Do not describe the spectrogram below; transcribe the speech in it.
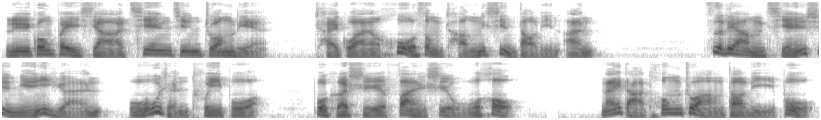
吕公备下千金装殓，差官护送诚信到临安。自量前世年远，无人推拨，不可使范氏无后，乃打通状到礼部，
